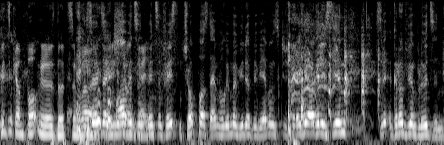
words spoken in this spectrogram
Wenn's keinen Bock mehr das dazu machen. Ich soll jetzt Das sagen, wenn wenn du einen festen Job hast, einfach immer wieder Bewerbungsgespräche organisieren. Gerade wie ein Blödsinn.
